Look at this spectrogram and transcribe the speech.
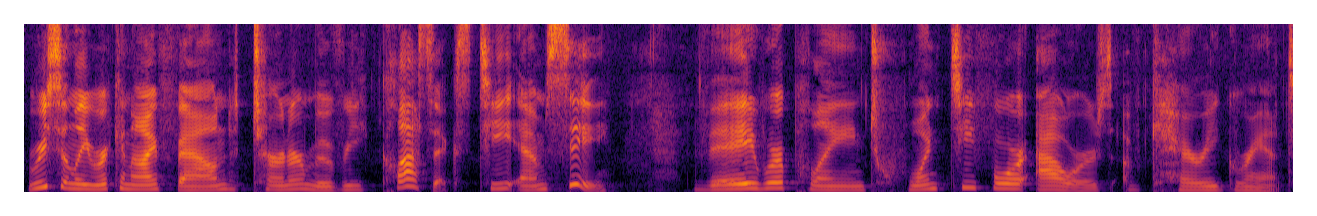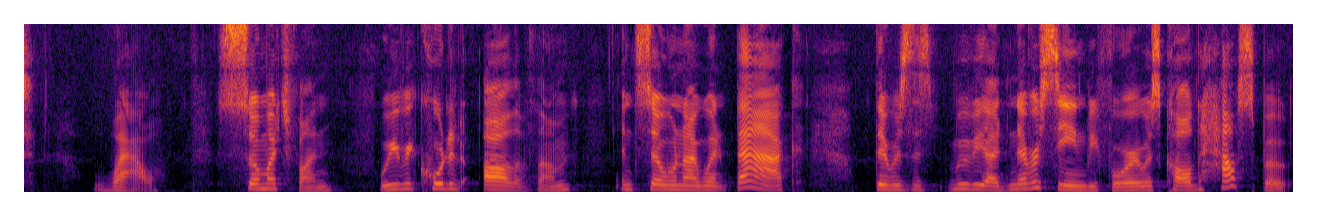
Recently, Rick and I found Turner Movie Classics, TMC. They were playing 24 hours of Cary Grant. Wow, so much fun. We recorded all of them. And so when I went back, there was this movie I'd never seen before. It was called Houseboat.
